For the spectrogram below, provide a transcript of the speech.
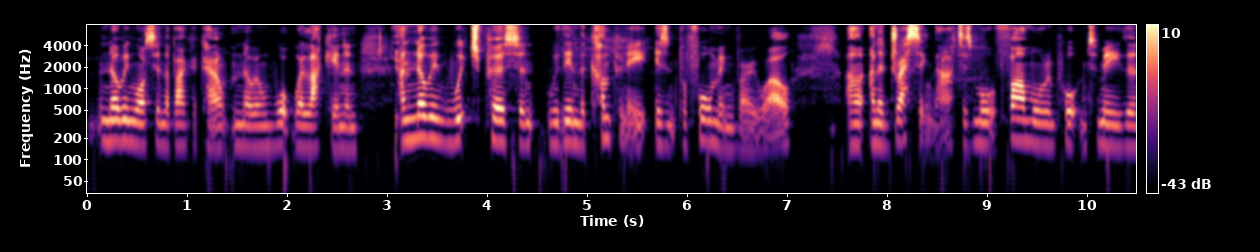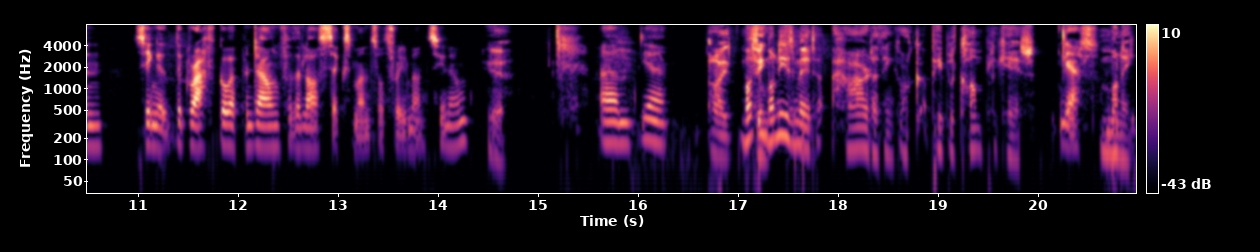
knowing what's in the bank account and knowing what we're lacking and and knowing which person within the company isn't performing very well uh, and addressing that is more far more important to me than seeing the graph go up and down for the last six months or three months you know Yeah. um yeah I Mon- think money is made hard, I think, or people complicate yes money.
